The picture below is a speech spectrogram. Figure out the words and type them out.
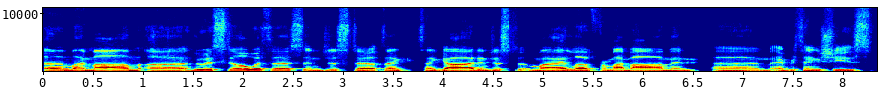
uh, my mom, uh, who is still with us, and just uh, thank thank God, and just my love for my mom and um, everything she's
